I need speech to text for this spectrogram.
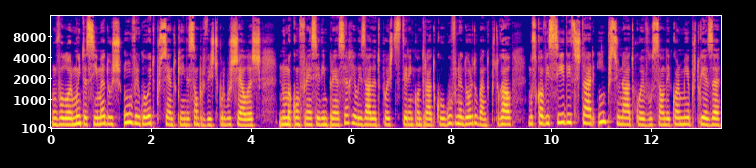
um valor muito acima dos 1,8% que ainda são previstos por Bruxelas. Numa conferência de imprensa realizada depois de se ter encontrado com o governador do Banco de Portugal, Moscovici disse estar impressionado com a evolução da economia portuguesa.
